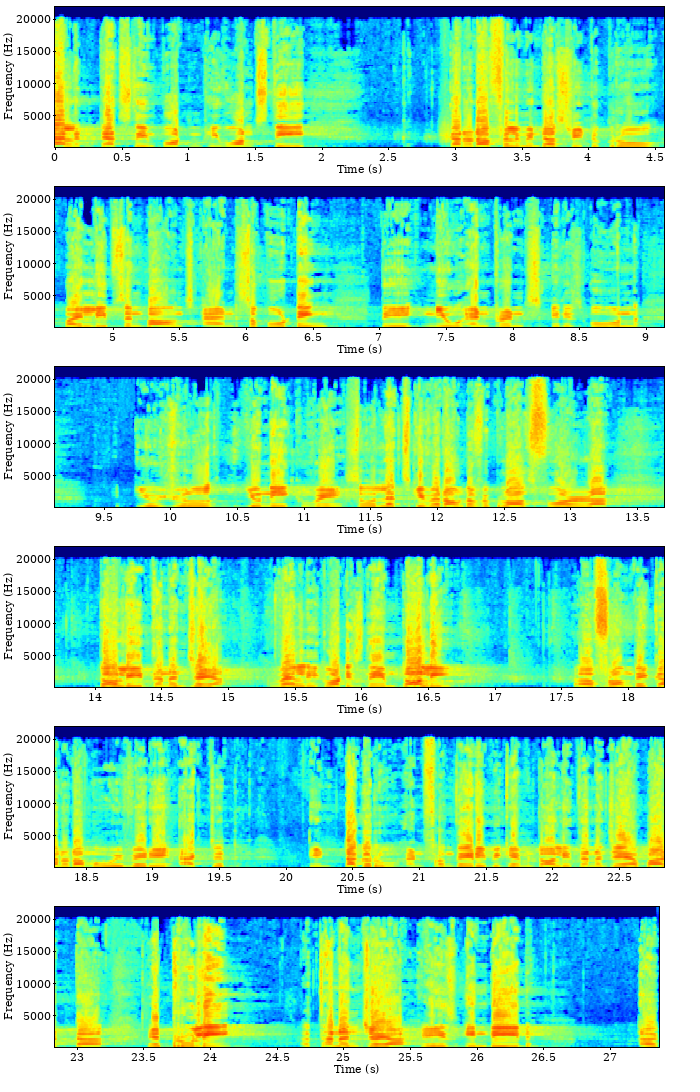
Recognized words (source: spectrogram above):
talent. That's the important. He wants the Kannada film industry to grow by leaps and bounds and supporting the new entrants in his own usual, unique way. So let's give a round of applause for uh, Dolly Dhananjaya. Well, he got his name Dolly uh, from the Kannada movie where he acted in Tagaru, and from there he became Dolly Dhananjaya. But uh, a truly uh, Dhananjaya is indeed a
